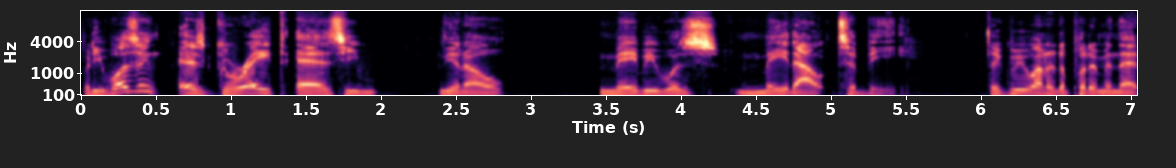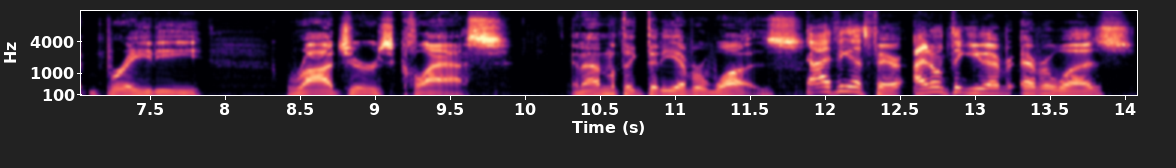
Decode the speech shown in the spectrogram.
But he wasn't as great as he, you know, maybe was made out to be. I think we wanted to put him in that Brady Rodgers class. And I don't think that he ever was. I think that's fair. I don't think he ever ever was,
